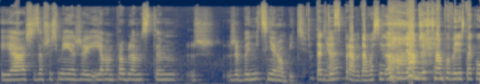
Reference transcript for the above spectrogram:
Ja się zawsze śmieję, że ja mam problem z tym, żeby nic nie robić. Tak, nie? to jest prawda. Właśnie zapomniałam, że chciałam powiedzieć taką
